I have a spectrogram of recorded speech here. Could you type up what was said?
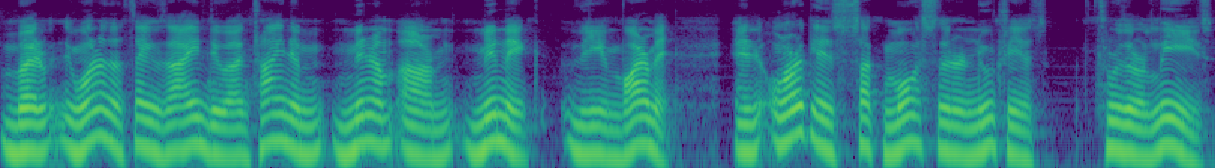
But one of the things I do, I'm trying to minim, uh, mimic the environment. And orchids suck most of their nutrients through their leaves.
